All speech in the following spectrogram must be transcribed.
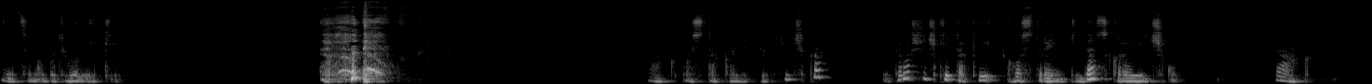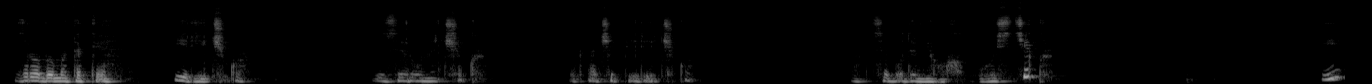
Ні, це, мабуть, великий. Так, ось така ліпьошечка. І трошечки такий гостренький, да, з краєчку. Так, зробимо таке пір'ячко, візеруночок, як наче пір'ячко. Так, це буде в нього хвостик і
